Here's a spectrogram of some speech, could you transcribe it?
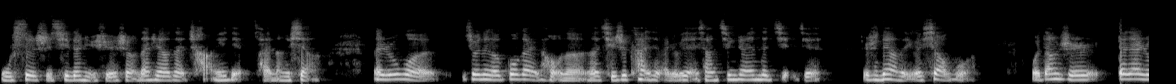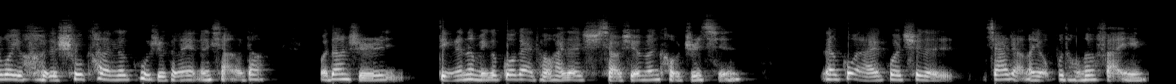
五四时期的女学生，但是要再长一点才能像。那如果就那个锅盖头呢？那其实看起来就有点像金正恩的姐姐，就是那样的一个效果。我当时大家如果有我的书看了那个故事，可能也能想得到。我当时顶着那么一个锅盖头，还在小学门口执勤。那过来过去的家长呢，有不同的反应。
